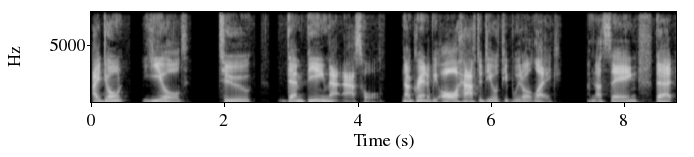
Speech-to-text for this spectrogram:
I don't yield to them being that asshole. Now, granted, we all have to deal with people we don't like. I'm not saying that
